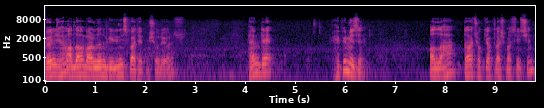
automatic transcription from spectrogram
Böylece hem Allah'ın varlığını, birliğini ispat etmiş oluyoruz. Hem de hepimizin Allah'a daha çok yaklaşması için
